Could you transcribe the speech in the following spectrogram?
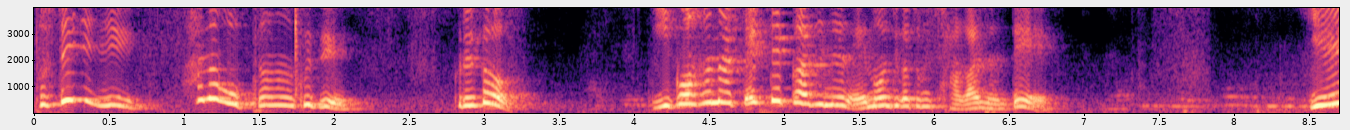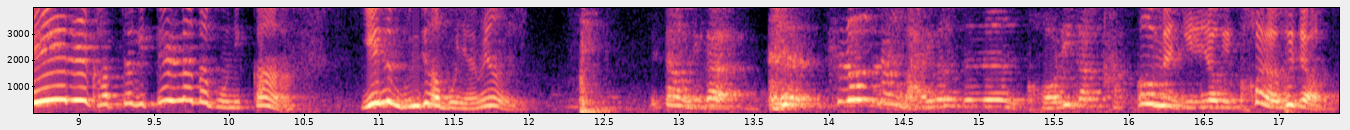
더 세지지. 하나가 없잖아. 그지? 그래서 이거 하나 뗄 때까지는 에너지가 좀 작았는데 얘를 갑자기 떼려다 보니까 얘는 문제가 뭐냐면 일단 우리가 플러스랑 마이너스는 거리가 가까우면 인력이 커요. 그죠?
